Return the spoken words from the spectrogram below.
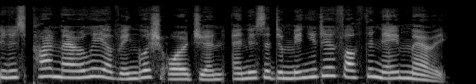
It is primarily of English origin and is a diminutive of the name Mary.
